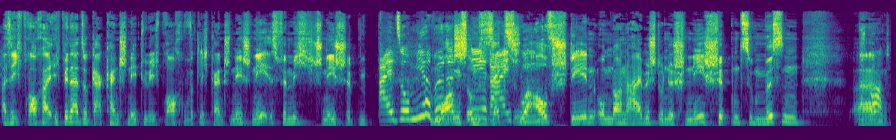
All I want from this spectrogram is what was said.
Also ich brauche halt, ich bin also gar kein Schneetyp. Ich brauche wirklich keinen Schnee. Schnee ist für mich Schneeschippen. also mir würde Morgens um Schnee 6 reichen. Uhr aufstehen, um noch eine halbe Stunde Schnee schippen zu müssen. Sport.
